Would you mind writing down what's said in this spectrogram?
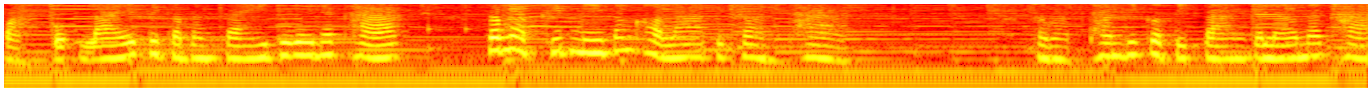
ฝากกดไลค์เป็นกำลังใจให้ด้วยนะคะสำหรับคลิปนี้ต้องขอลาไปก่อนค่ะสำหรับท่านที่กดติดตามกันแล้วนะคะ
